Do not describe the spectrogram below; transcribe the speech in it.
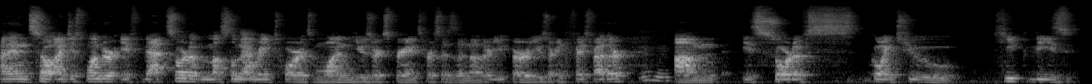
And so I just wonder if that sort of muscle Yeah. memory towards one user experience versus another, or user interface rather, Mm-hmm. um, is sort of going to keep these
